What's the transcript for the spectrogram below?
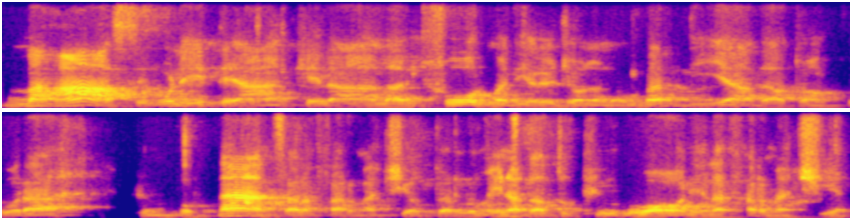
ma se volete anche la, la riforma di Regione Lombardia ha dato ancora più importanza alla farmacia, o perlomeno ha dato più ruoli alla farmacia,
